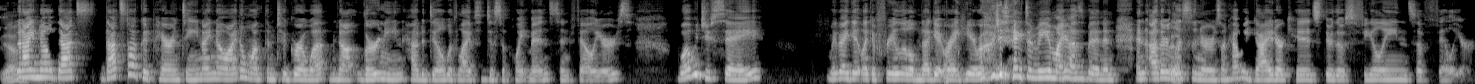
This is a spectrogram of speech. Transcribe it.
Yeah. But I know that's that's not good parenting. I know I don't want them to grow up not learning how to deal with life's disappointments and failures. What would you say maybe I get like a free little nugget right here. What would you say to me and my husband and and other yeah. listeners on how we guide our kids through those feelings of failure?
